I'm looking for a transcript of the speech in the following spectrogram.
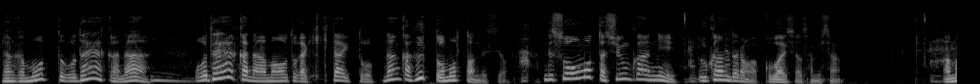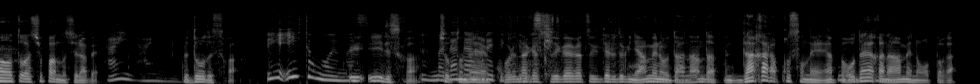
なんかもっと穏やかな、うん、穏やかな雨音が聞きたいとなんかふっと思ったんですよ。でそう思った瞬間に浮かんだのが小林あさみさん。雨音はショパンの調べ、はいはい、これどうですか？いいいと思います。いいですか、うんまあ、ちょっとねこれだけ水害が続いてる時に雨の歌は何だってだからこそねやっぱ穏やかな雨の音が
